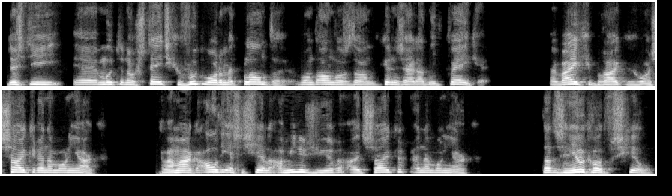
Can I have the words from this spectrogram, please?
Dus die eh, moeten nog steeds gevoed worden met planten, want anders dan kunnen zij dat niet kweken. En wij gebruiken gewoon suiker en ammoniak. En we maken al die essentiële aminozuren uit suiker en ammoniak. Dat is een heel groot verschil.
